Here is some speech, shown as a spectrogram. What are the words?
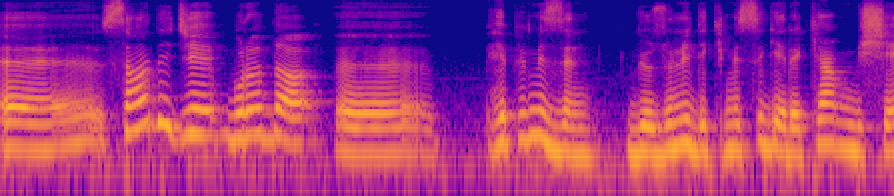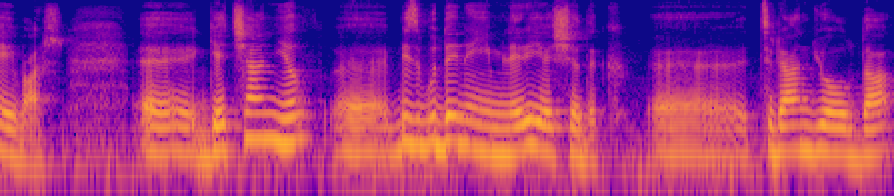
E, sadece burada e, hepimizin gözünü dikmesi gereken bir şey var. E, geçen yıl e, biz bu deneyimleri yaşadık. E, Trendyol'da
